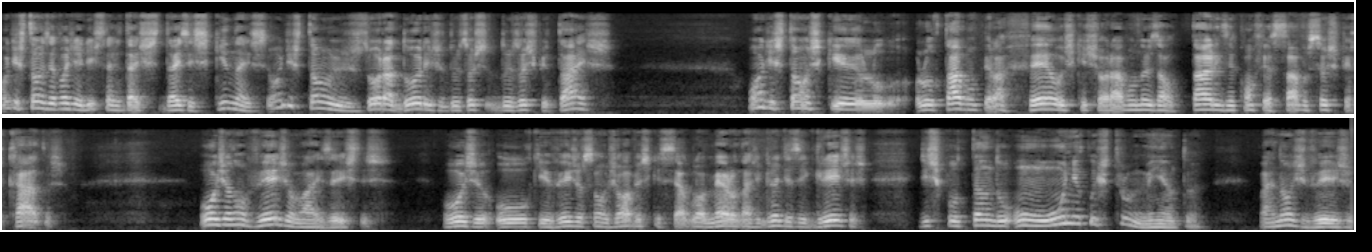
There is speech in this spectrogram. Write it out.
Onde estão os evangelistas das, das esquinas? Onde estão os oradores dos, dos hospitais? Onde estão os que lutavam pela fé, os que choravam nos altares e confessavam os seus pecados? Hoje eu não vejo mais estes. Hoje, o que vejo são jovens que se aglomeram nas grandes igrejas disputando um único instrumento, mas não os vejo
